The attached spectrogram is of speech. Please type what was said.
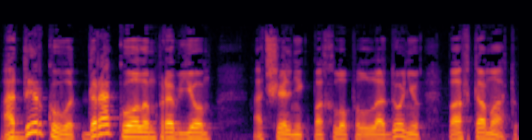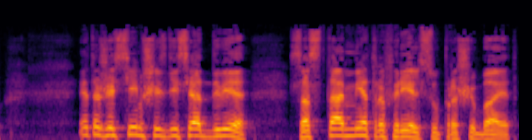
А дырку вот драколом пробьем. Отшельник похлопал ладонью по автомату. Это же 7,62, со ста метров рельсу прошибает.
